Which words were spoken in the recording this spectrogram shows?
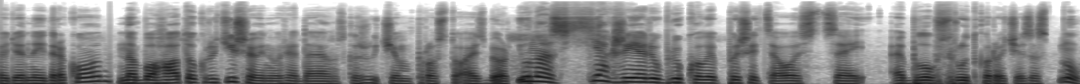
льодяний дракон. Набагато крутіше він виглядає, я вам скажу, чим просто Iceberg. І у нас, як же я люблю, коли пишеться ось цей Eblocks Fruit, коротше, засп... ну,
